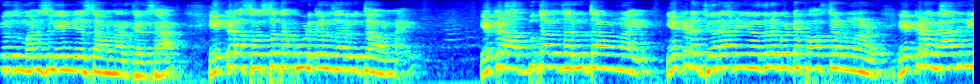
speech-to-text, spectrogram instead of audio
ఈరోజు మనుషులు ఏం చేస్తూ ఉన్నారు తెలుసా? ఎక్కడ స్వస్థత కూడికలు జరుగుతూ ఉన్నాయి? ఎక్కడ అద్భుతాలు జరుగుతూ ఉన్నాయి? ఎక్కడ జ్వరాన్ని వదలగొట్టే పాస్టర్ ఉన్నాడు? ఎక్కడ వ్యాధిని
